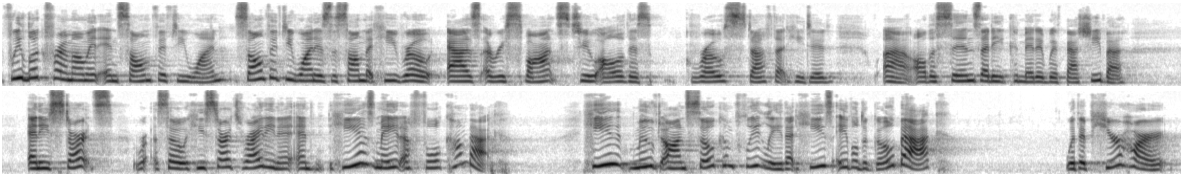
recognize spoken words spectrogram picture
If we look for a moment in Psalm 51, Psalm 51 is the psalm that he wrote as a response to all of this gross stuff that he did, uh, all the sins that he committed with Bathsheba. And he starts, so he starts writing it, and he has made a full comeback. He moved on so completely that he's able to go back with a pure heart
